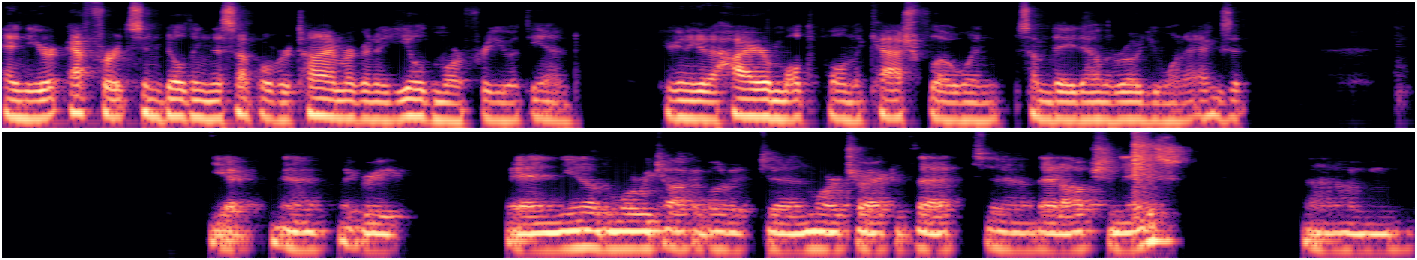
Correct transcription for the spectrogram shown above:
And your efforts in building this up over time are going to yield more for you at the end. You're going to get a higher multiple in the cash flow when someday down the road you want to exit. Yeah, yeah, I agree. And you know, the more we talk about it, uh, the more attractive that uh, that option is. Um,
